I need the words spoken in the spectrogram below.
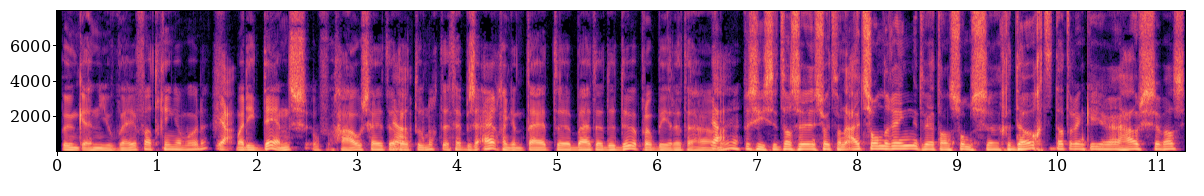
punk en new wave wat gingen worden. Ja. Maar die dance, of house heette ja. dat toen nog, dat hebben ze eigenlijk een tijd buiten de deur proberen te halen. Ja, precies. Het was een soort van uitzondering. Het werd dan soms gedoogd dat er een keer house was.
